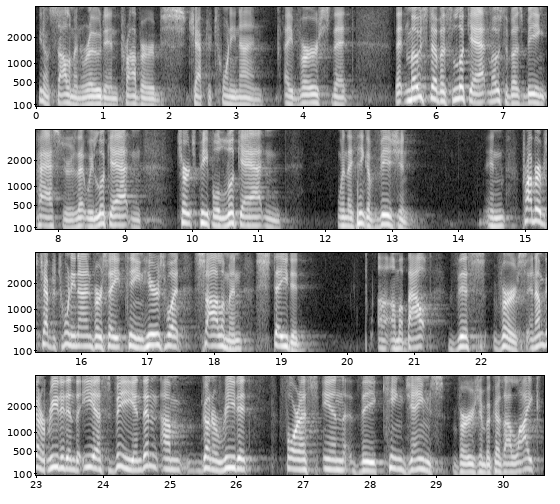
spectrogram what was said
You know, Solomon wrote in Proverbs chapter 29 a verse that, that most of us look at, most of us being pastors, that we look at and church people look at and when they think of vision In Proverbs chapter 29, verse 18, here's what Solomon stated uh, um, about this verse. And I'm going to read it in the ESV, and then I'm going to read it for us in the King James Version because I like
